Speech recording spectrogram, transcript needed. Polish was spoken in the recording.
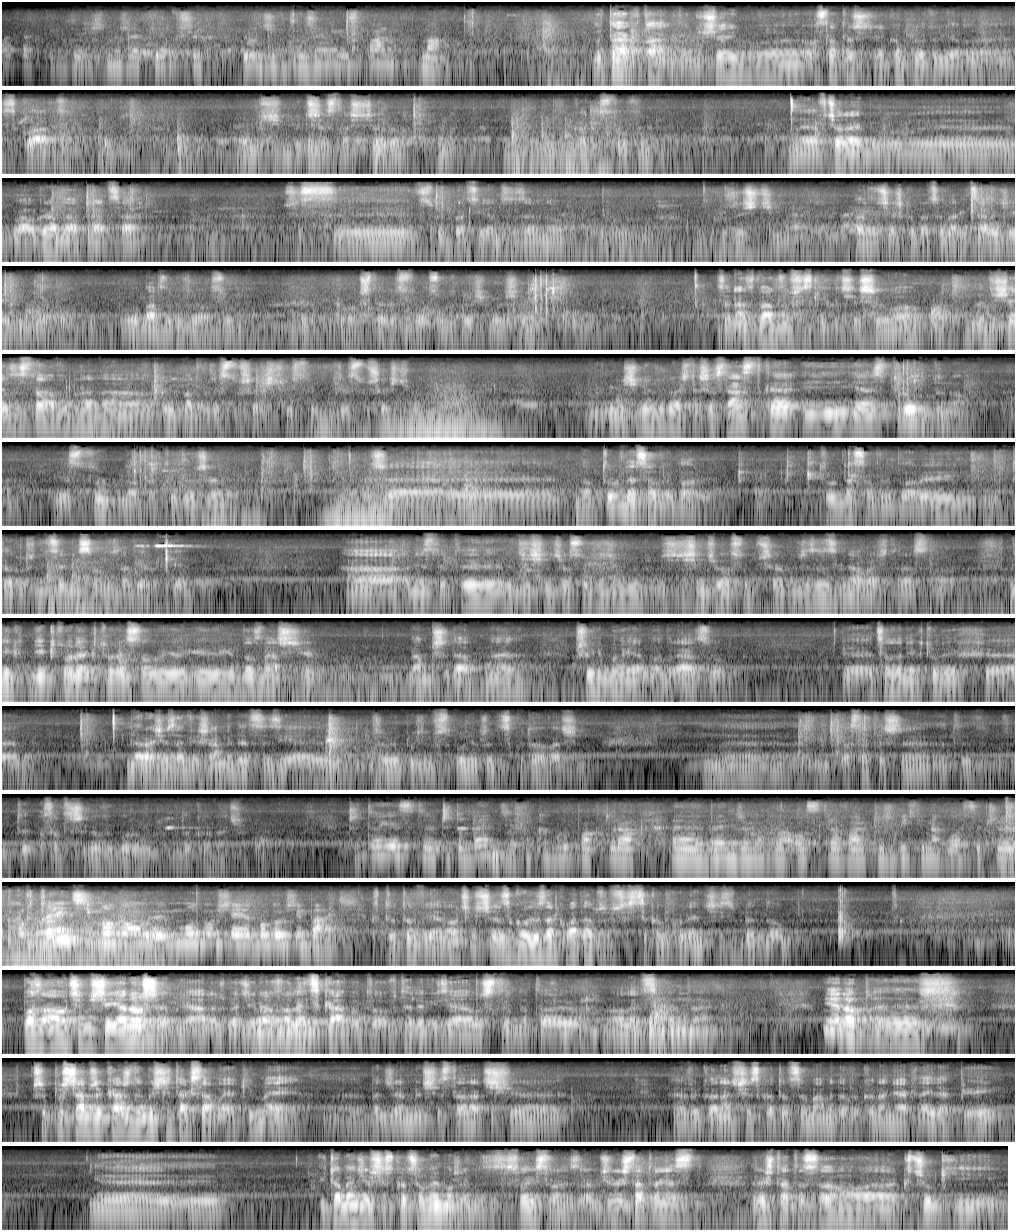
Są. Widzieliśmy, że pierwszych ludzi w drużynie już Pan ma. No tak, tak. No dzisiaj e, ostatecznie kompletujemy skład. Musi być 16 wokalistów. E, Wczoraj był, e, była ogromna praca. Wszyscy współpracujący ze mną e, chórzyści bardzo ciężko pracowali cały dzień, bo było bardzo dużo osób. Około 400 osób zgłosiło się. Co nas bardzo wszystkich ucieszyło. No dzisiaj została wybrana grupa 26, z tych 26 musimy wybrać tę szesnastkę i jest trudno. Jest trudno, dlatego że, że e, no, trudne są wybory. Trudne są wybory i te różnice nie są za wielkie. A niestety 10 osób, z 10 osób trzeba będzie zrezygnować teraz. No, nie, niektóre, które są je- je- jednoznacznie nam przydatne, przyjmujemy od razu. E, Co do niektórych e, na razie zawieszamy decyzję, żeby później wspólnie przedyskutować i, e, i ostateczne, te, te, ostatecznego wyboru dokonać. Czy to jest, czy to będzie taka grupa, która będzie mogła ostro walczyć w bitwie na głosy? Czy konkurenci mogą, e, mogą, się, mogą się bać? Kto to wie? No oczywiście z góry zakładam, że wszyscy konkurenci będą poza oczywiście Januszem. Janusz będzie miał Zalecka, bo to w telewizji Olsztyn, no to Olecka, tak. Nie no, e, przypuszczam, że każdy myśli tak samo jak i my. E, Będziemy się starać e, wykonać wszystko to, co mamy do wykonania jak najlepiej. I to będzie wszystko, co my możemy ze swojej strony zrobić. Reszta to jest, reszta to są kciuki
